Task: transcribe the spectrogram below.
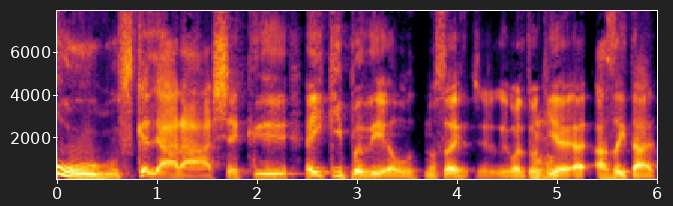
O Hugo, se calhar, acha que a equipa dele, não sei, agora estou aqui uhum. a, a, azeitar,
